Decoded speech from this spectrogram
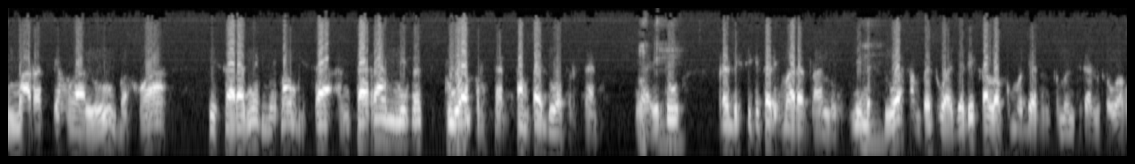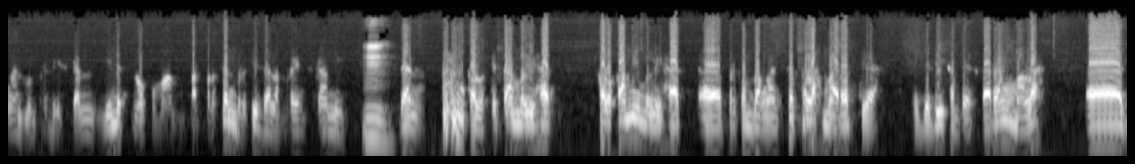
Maret yang lalu bahwa kisarannya memang bisa antara minus 2 persen sampai 2 persen. Ya, okay. itu prediksi kita di Maret lalu minus hmm. 2 sampai 2. Jadi kalau kemudian Kementerian Keuangan memprediksikan minus 0,4 persen berarti dalam range kami. Hmm. Dan kalau kita melihat kalau kami melihat uh, perkembangan setelah Maret ya, ya, jadi sampai sekarang malah uh,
